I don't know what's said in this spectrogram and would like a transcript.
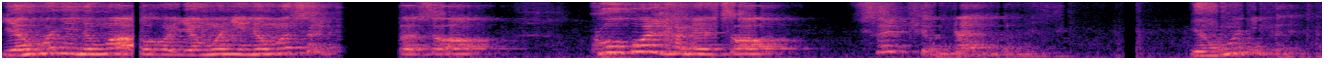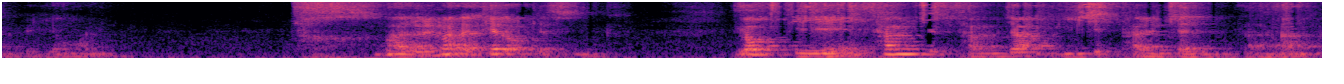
영혼이 너무 아프고 영혼이 너무 슬퍼서 곡을 하면서 슬피 온다는 겁니다. 영혼이 그렇다는 거예요. 영혼이. 정말 얼마나 괴롭겠습니까? 욥기 33장 28절입니다.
